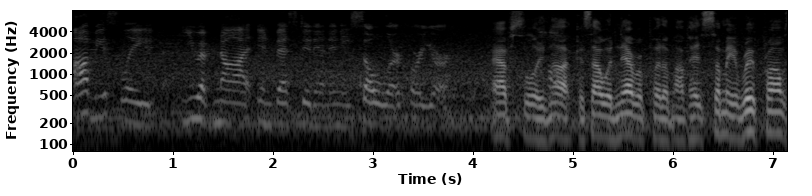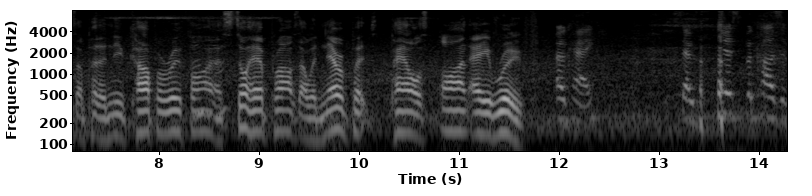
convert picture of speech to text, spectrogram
obviously you have not invested in any solar for your. Absolutely not, because I would never put them. I've had so many roof problems. I put a new copper roof on. I mm-hmm. still have problems. I would never put panels on a roof. Okay. So just because of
